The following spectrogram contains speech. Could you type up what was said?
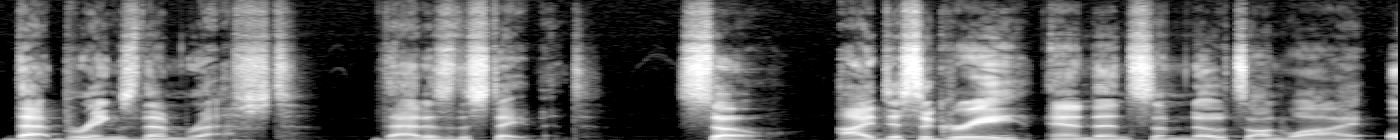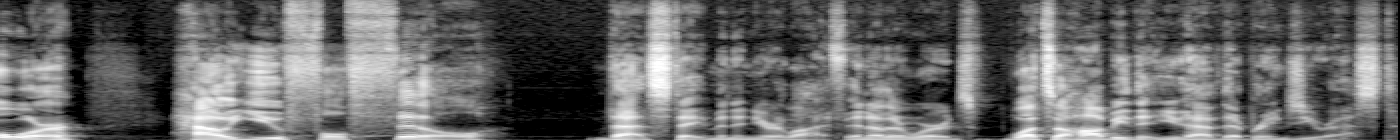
that brings them rest. That is the statement. So I disagree and then some notes on why or how you fulfill that statement in your life. In other words, what's a hobby that you have that brings you rest?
